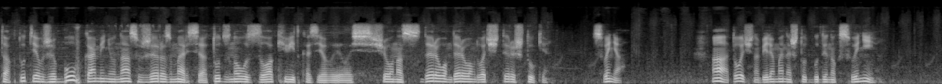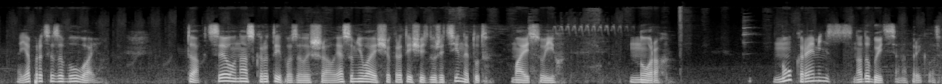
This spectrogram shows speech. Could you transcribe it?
Так, тут я вже був, камінь у нас вже розмерся, а тут знову зла квітка з'явилась. Що у нас з деревом? Деревом 24 штуки. Свиня. А, точно, біля мене ж тут будинок свині. А я про це забуваю. Так, це у нас кроти позалишали. Я сумніваюся, що кроти щось дуже цінне тут мають в своїх норах. Ну, кремінь знадобиться, наприклад.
